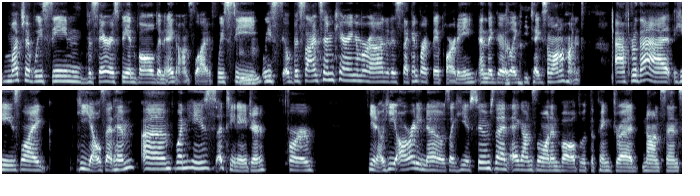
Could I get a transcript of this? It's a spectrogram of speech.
much have we seen Viserys be involved in Aegon's life? We see Mhm. we see, besides him carrying him around at his second birthday party, and they go like he takes him on a hunt. After that, he's like he yells at him um, when he's a teenager for you know he already knows like he assumes that Aegon's the one involved with the pink dread nonsense.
